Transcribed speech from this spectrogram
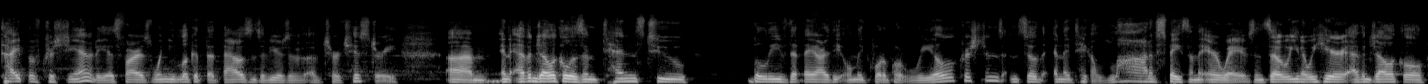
type of Christianity as far as when you look at the thousands of years of, of church history. Um, and evangelicalism tends to believe that they are the only quote unquote real Christians. And so, and they take a lot of space on the airwaves. And so, you know, we hear evangelical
